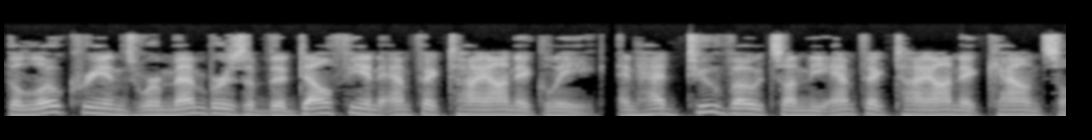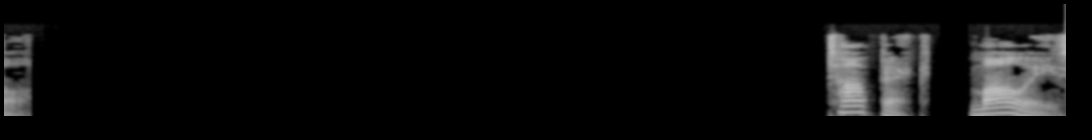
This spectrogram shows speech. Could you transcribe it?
the Locrians were members of the Delphian Amphictyonic League, and had two votes on the Amphictyonic Council. Malis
